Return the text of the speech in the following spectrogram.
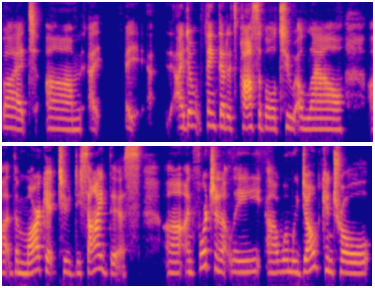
but um, I, I i don't think that it's possible to allow uh, the market to decide this. Uh, unfortunately, uh, when we don't control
